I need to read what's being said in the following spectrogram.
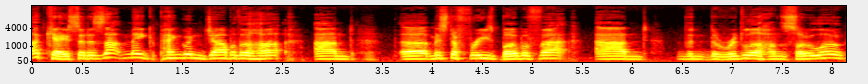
okay, so does that make Penguin Jabba the Hutt and uh, Mr. Freeze Boba Fett and the the Riddler Han Solo?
